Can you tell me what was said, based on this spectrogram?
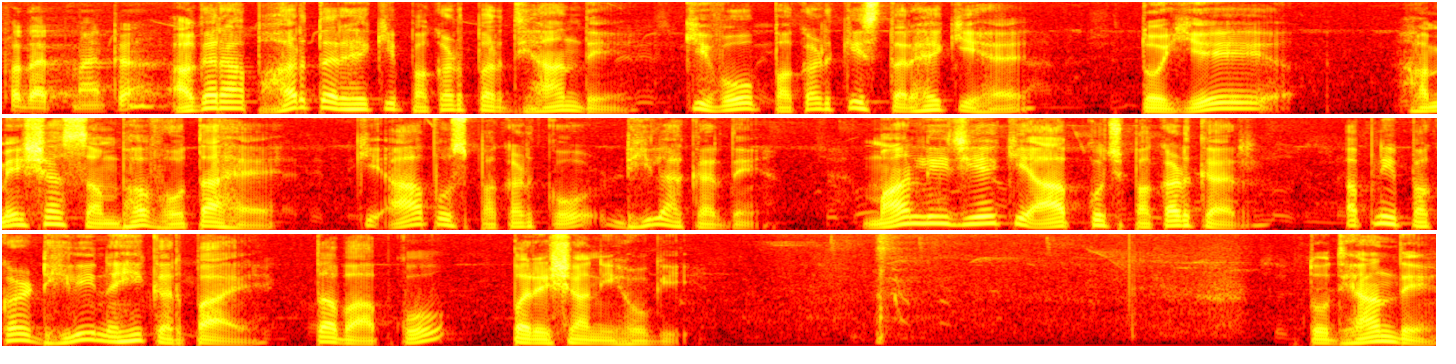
for that matter अगर आप हर तरह की पकड़ पर ध्यान दें कि वो पकड़ किस तरह की है तो ये हमेशा संभव होता है कि आप उस पकड़ को ढीला कर दें। मान लीजिए कि आप कुछ पकड़कर अपनी पकड़ ढीली नहीं कर पाए, तब आपको परेशानी होगी। तो ध्यान दें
